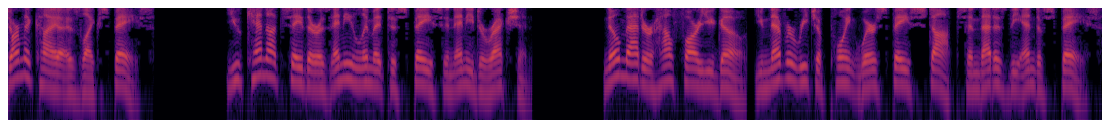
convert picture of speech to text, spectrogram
Dharmakaya is like space. You cannot say there is any limit to space in any direction. No matter how far you go, you never reach a point where space stops and that is the end of space.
